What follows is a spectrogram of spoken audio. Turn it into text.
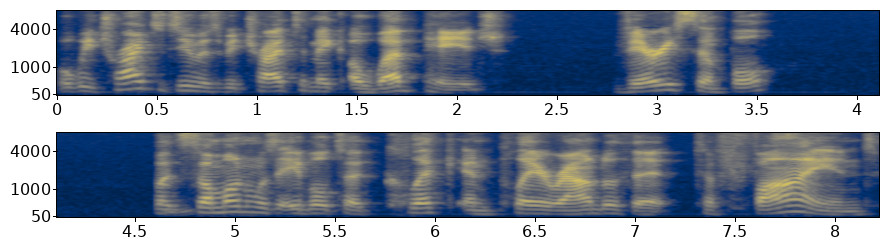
what we tried to do is we tried to make a web page very simple, but mm-hmm. someone was able to click and play around with it to find,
